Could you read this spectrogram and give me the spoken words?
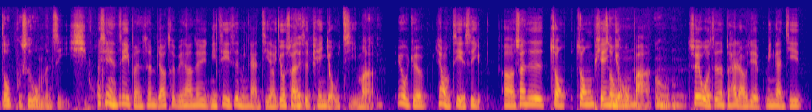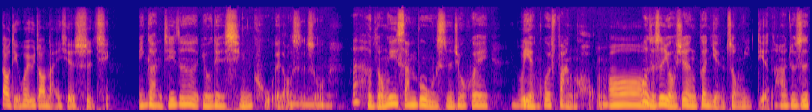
都不是我们自己喜欢。而且你自己本身比较特别，像那你自己是敏感肌啊，又算是偏油肌嘛。因为我觉得像我自己也是呃，算是中中偏油吧。嗯，所以我真的不太了解敏感肌到底会遇到哪一些事情。敏感肌真的有点辛苦诶、欸，老实说，那很容易三不五时就会脸会泛红哦，或者是有些人更严重一点，他就是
